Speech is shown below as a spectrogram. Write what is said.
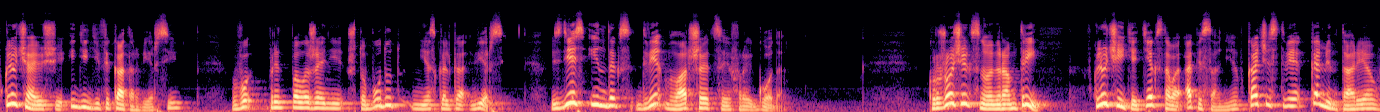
включающие идентификатор версии, в предположении, что будут несколько версий. Здесь индекс две младшие цифры года. Кружочек с номером 3. Включите текстовое описание в качестве комментариев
